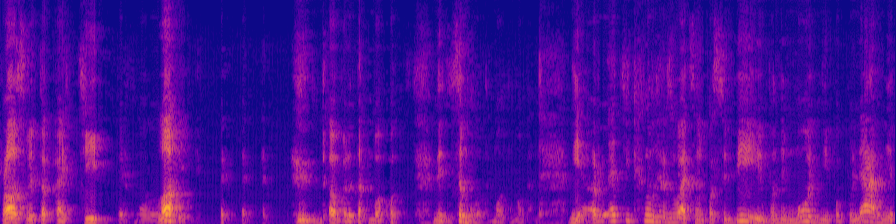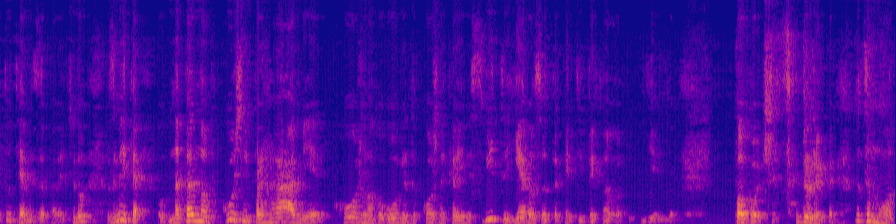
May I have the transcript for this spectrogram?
Розвиток IT-технологій. Добре, домовились. Ні, це мода, мода, мода. Ні, ці технології розвиваються самі по собі, вони модні, популярні, тут я не заперечую. Ну, розумієте, напевно, в кожній програмі кожного уряду, кожної країни світу є розвиток it технологій. Є, є. Погоджуюсь, дуже Ну це модно.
